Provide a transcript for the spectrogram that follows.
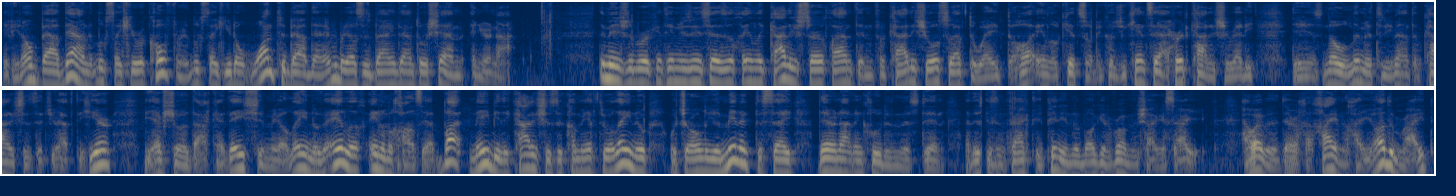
if you don't bow down, it looks like you're a kofer. It looks like you don't want to bow down. Everybody else is bowing down to Hashem, and you're not. The Mishnah continues and he says, Clantin For Kaddish, you also have to wait, because you can't say, I heard Kaddish already. There is no limit to the amount of Kaddishes that you have to hear. The But maybe the Kaddishes that come after Aleinu, which are only a minute to say, they're not included in this din. And this is, in fact, the opinion of Magen Avraham and Shagasari. However, the Derech HaChaim and Chayodim write,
